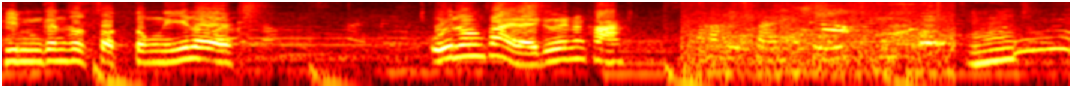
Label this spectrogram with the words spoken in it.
ชิมกันสดๆ ตรงนี้เลย อุ้ยลองใส่อะไรด้วยนะคะพาเมซานชีสค่ะอืม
